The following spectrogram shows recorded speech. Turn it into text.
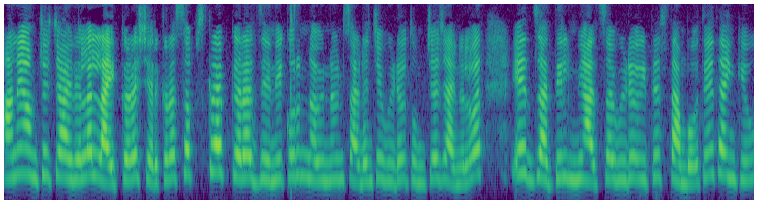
आणि आमच्या चॅनलला लाईक करा शेअर करा सबस्क्राईब करा जेणेकरून नवीन नवीन साड्यांचे व्हिडिओ तुमच्या चॅनलवर येत जातील. मी आजचा व्हिडिओ इथेच थांबवते. थँक्यू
